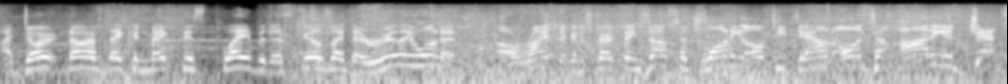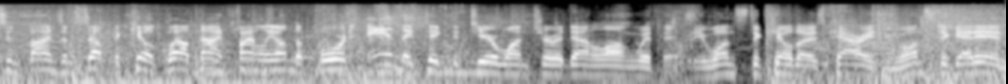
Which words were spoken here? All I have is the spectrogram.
I don't know if they can make this play, but it feels like they really want it. All right, they're going to start things off. Sejuani ulti down onto Oddie, and Jensen finds himself the kill. Cloud9 finally on the board, and they take the tier 1 turret down along with it. He wants to kill those carries. He wants to get in.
